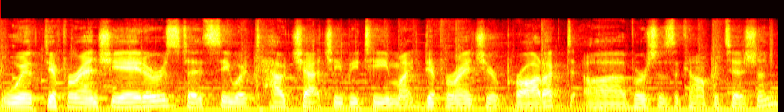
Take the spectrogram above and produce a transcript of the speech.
with differentiators to see what how ChatGPT might differentiate your product uh, versus the competition.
